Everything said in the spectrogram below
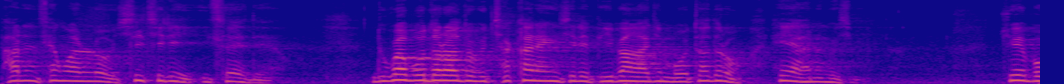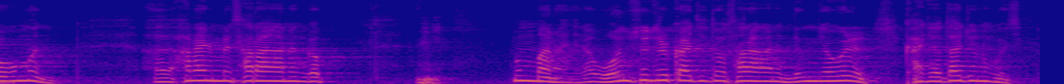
바른 생활로 실질이 있어야 돼요. 누가 보더라도 그 착한 행실에 비방하지 못하도록 해야 하는 것입니다. 주의 복음은 하나님을 사랑하는 것 뿐만 아니라 원수들까지도 사랑하는 능력을 가져다 주는 것입니다.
